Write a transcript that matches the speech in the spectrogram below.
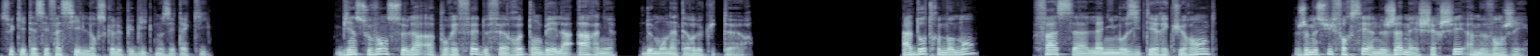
ce qui est assez facile lorsque le public nous est acquis. Bien souvent cela a pour effet de faire retomber la hargne de mon interlocuteur. À d'autres moments, face à l'animosité récurrente, je me suis forcé à ne jamais chercher à me venger.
